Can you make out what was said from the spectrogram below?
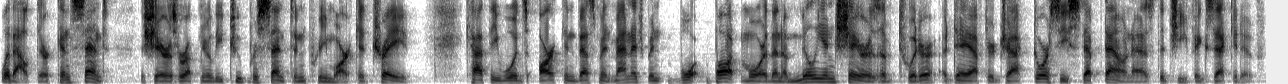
without their consent. The shares are up nearly 2% in pre market trade. Cathie Wood's ARK Investment Management bought more than a million shares of Twitter a day after Jack Dorsey stepped down as the chief executive.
